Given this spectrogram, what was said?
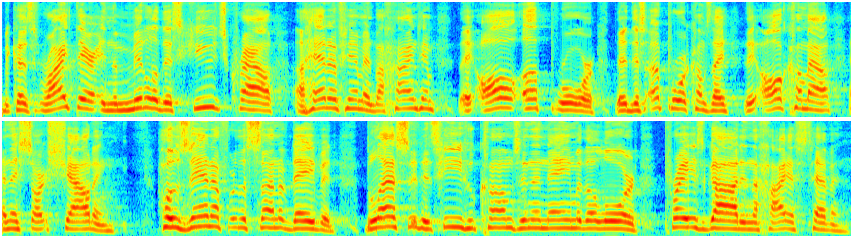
Because right there in the middle of this huge crowd, ahead of him and behind him, they all uproar. This uproar comes, they, they all come out and they start shouting, Hosanna for the Son of David. Blessed is he who comes in the name of the Lord. Praise God in the highest heaven.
